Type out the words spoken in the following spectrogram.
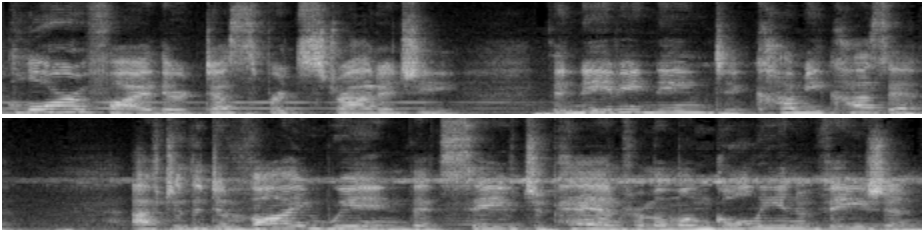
glorify their desperate strategy, the Navy named it Kamikaze, after the divine wind that saved Japan from a Mongolian invasion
